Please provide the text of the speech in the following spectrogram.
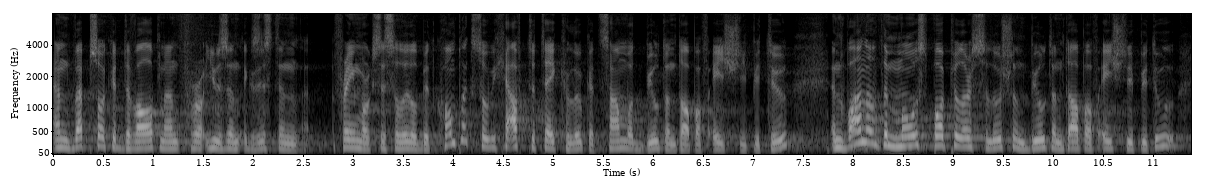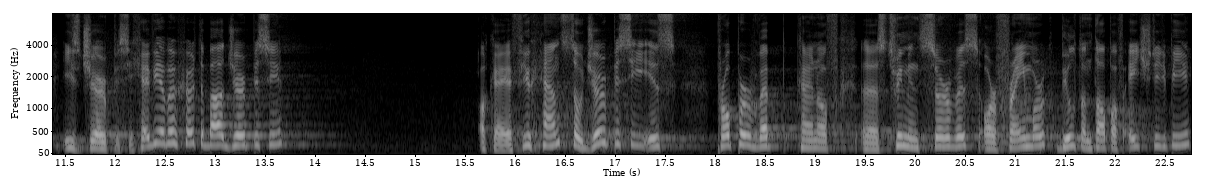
and WebSocket development for using existing frameworks is a little bit complex, so we have to take a look at somewhat built on top of HTTP2. And one of the most popular solutions built on top of HTTP2 is gRPC. Have you ever heard about gRPC? Okay, a few hands. So gRPC is proper web kind of uh, streaming service or framework built on top of HTTP,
